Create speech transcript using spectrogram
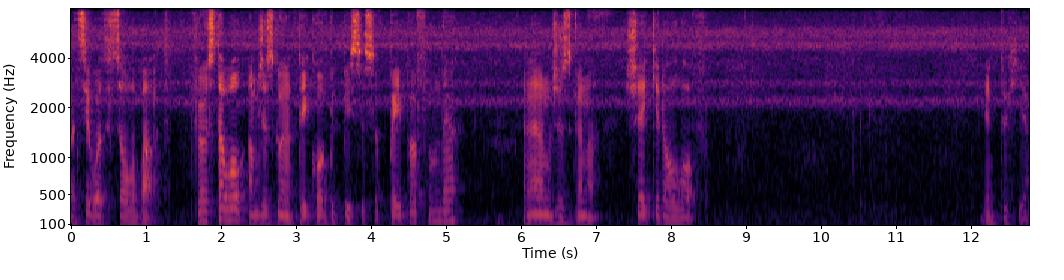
Let's see what it's all about. First of all, I'm just gonna take off the pieces of paper from there. And then I'm just gonna shake it all off. Into here.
